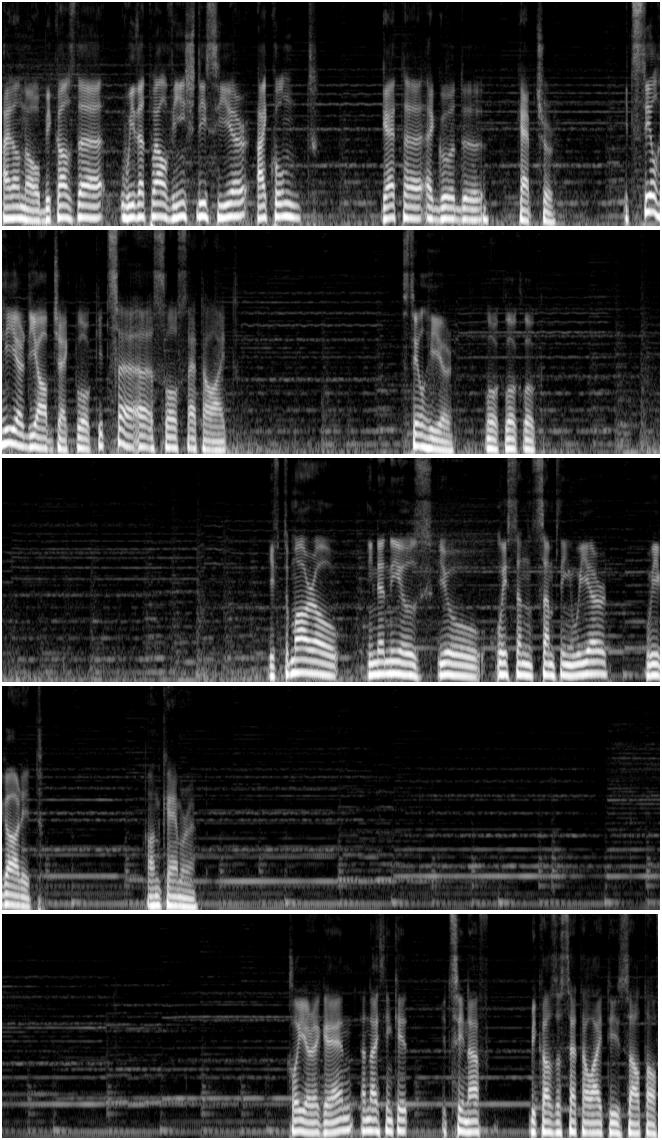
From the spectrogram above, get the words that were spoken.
I don't know, because the with a 12 inch this year I couldn't get a, a good uh, capture. It's still here, the object, look, it's a, a slow satellite. Still here. Look, look, look. If tomorrow in the news you listen something weird, we got it. On camera. clear again and I think it it's enough because the satellite is out of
